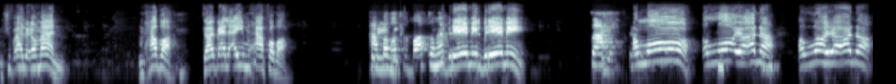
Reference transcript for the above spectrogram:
نشوف أهل عمان. محافظة. تابعة لأي محافظة؟ محافظة الباطنة؟ البريمي البريمي. صح. الله الله يا أنا الله يا أنا.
